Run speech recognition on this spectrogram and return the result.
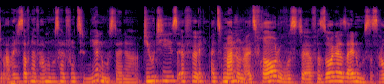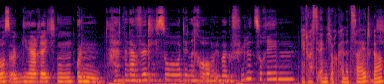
du arbeitest auf einer Farm, du musst halt funktionieren, du musst deine Duties erfüllen als Mann und als Frau, du musst äh, Versorger sein, du musst das Haus irgendwie herrichten. Und hat man da wirklich so den Raum über Gefühle zu reden? Ja, du hast ja eigentlich auch keine Zeit, gell?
